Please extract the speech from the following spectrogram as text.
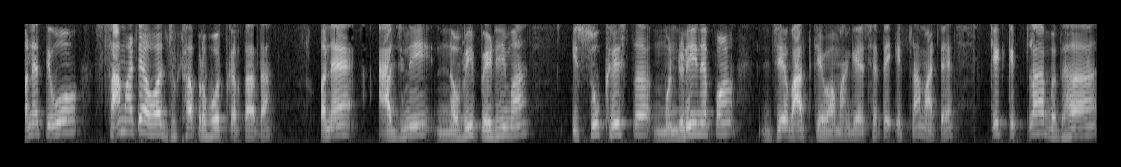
અને તેઓ શા માટે આવા જૂઠા પ્રબોધ કરતા હતા? અને આજની નવી પેઢીમાં ઈસુ ખ્રિસ્ત મંડળીને પણ જે વાત કહેવા માંગે છે તે એટલા માટે કે કેટલા બધા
